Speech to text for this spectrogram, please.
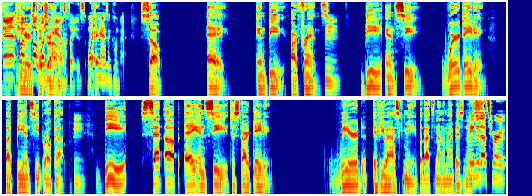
But Here's but the wash drama. your hands, please. Wash your hands and come back. So, A and B are friends. Mm. B and C were dating, but B and C broke up. Mm. B set up A and C to start dating. Weird if you ask me, but that's none of my business. Maybe that's her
